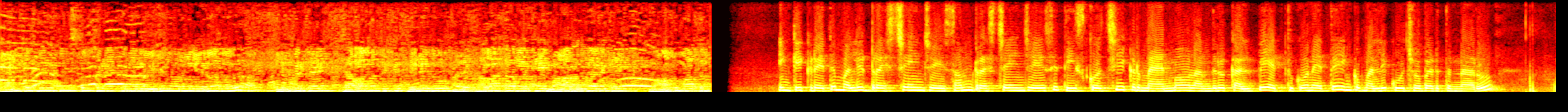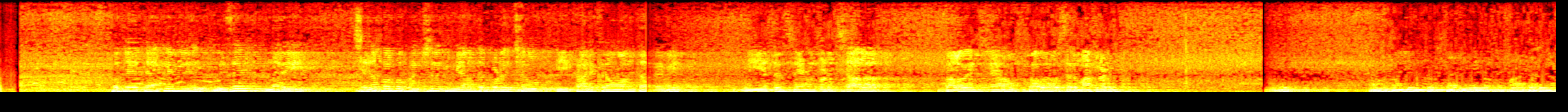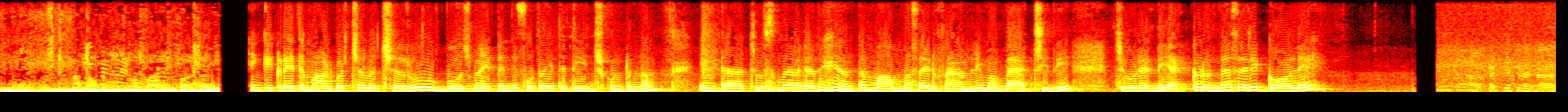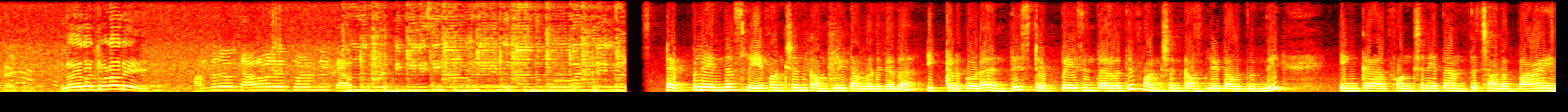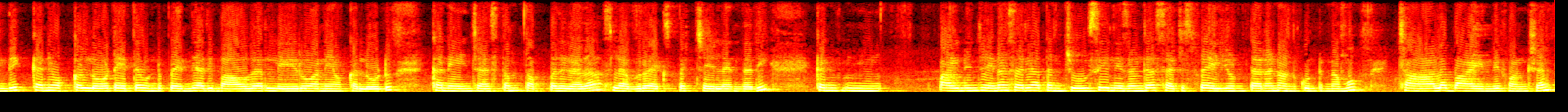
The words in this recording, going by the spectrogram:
ఎంత తీసుకొచ్చినట్టు మన విజయనగరంలో ఈ రోజు ఎందుకంటే చాలా మందికి తెలియదు అది కళాకారులకి మా రంగానికి మాకు మాత్రం ఇంక ఇక్కడైతే మళ్ళీ డ్రెస్ చేంజ్ చేసాం. డ్రెస్ చేంజ్ చేసి తీసుకొచ్చి ఇక్కడ మేనమామలు అందరూ కలిపి ఎత్తుకొని అయితే ఇంక మళ్ళీ కూర్చోబెడుతున్నారు. ఓకే థ్యాంక్ యూ విజయ్ మరి చిన్నపాప ఫంక్షన్కి మీ అందరు కూడా వచ్చాం. ఈ కార్యక్రమం అంతా రవి మీ ఇద్దరు స్నేహం కూడా చాలా బలమైన స్నేహం. బాబా ఒకసారి మాట్లాడు. మళ్ళీ ఇంకొకసారి పాడిన పాట ఇంక ఇక్కడైతే మా వచ్చారు భోజనం అయిపోయింది ఫోటో అయితే తీయించుకుంటున్నాం. ఇంకా చూస్తున్నారు కదా ఇదంతా మా అమ్మ సైడ్ ఫ్యామిలీ మా బ్యాచ్ ఇది. చూడండి ఎక్కడున్నా సరే గోలే. ఇలా ఇలా చూడాలి. అందరూ చూడండి. స్టెప్ లేనిదే అసలు ఏ ఫంక్షన్ కంప్లీట్ అవ్వదు కదా. ఇక్కడ కూడా అంతే స్టెప్ వేసిన తర్వాతే ఫంక్షన్ కంప్లీట్ అవుతుంది. ఇంకా ఫంక్షన్ అయితే అంతా చాలా బాగా అయింది. కానీ ఒక్క లోటు అయితే ఉండిపోయింది. అది బావగారు లేరు అనే ఒక్క లోటు. కానీ ఏం చేస్తాం? తప్పదు కదా. అసలు ఎవరు ఎక్స్పెక్ట్ చేయలేదు అది. కానీ పైనుంచి అయినా సరే అతను చూసి నిజంగా సాటిస్ఫై అయ్యి ఉంటారని అనుకుంటున్నాము. చాలా బాగుంది ఫంక్షన్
